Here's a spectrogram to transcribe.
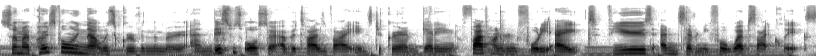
So my post following that was Groovin the Moo, and this was also advertised via Instagram, getting 548 views and 74 website clicks.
